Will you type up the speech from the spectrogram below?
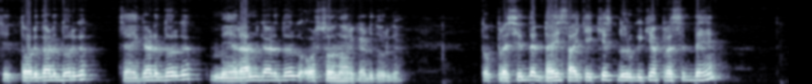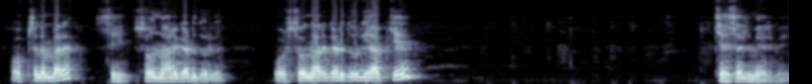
चित्तौड़गढ़ दुर्ग जयगढ़ दुर्ग, मेहरानगढ़ दुर्ग और सोनारगढ़ दुर्ग। तो प्रसिद्ध ढाई साके किस दुर्ग के प्रसिद्ध हैं? ऑप्शन नंबर सी सोनारगढ़ दुर्ग। और सोनारगढ़ दुर्ग आपके जैसलमेर में।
